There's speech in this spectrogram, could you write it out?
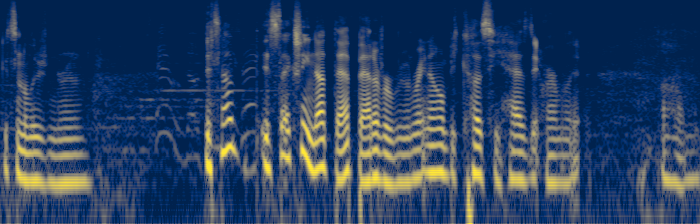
Gets an illusion rune. It's not. It's actually not that bad of a rune right now because he has the armlet. Um,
